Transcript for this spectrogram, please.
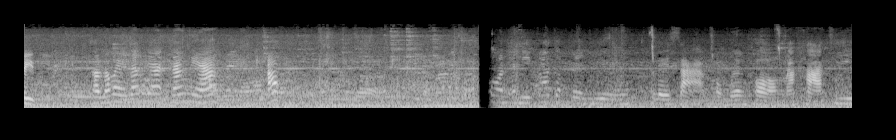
ติดเอาแล้วทำไมนั่งเนี้ยนั่งเนี้ยเอ้าคนอันนี้ก็จะเป็นวิวทะเลสาบของเมืองทองนะคะ ที่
